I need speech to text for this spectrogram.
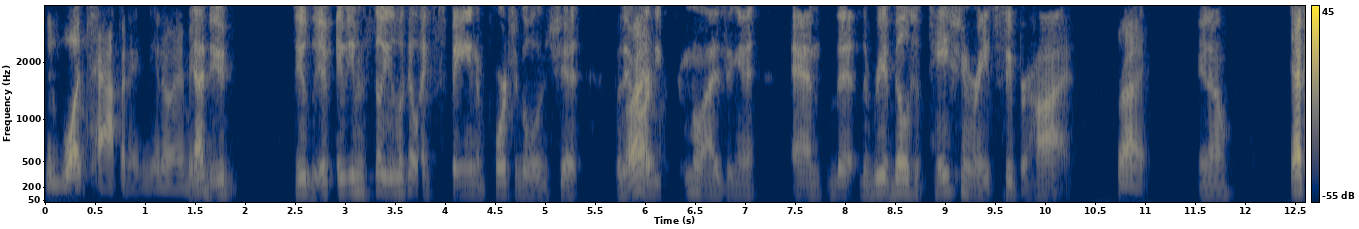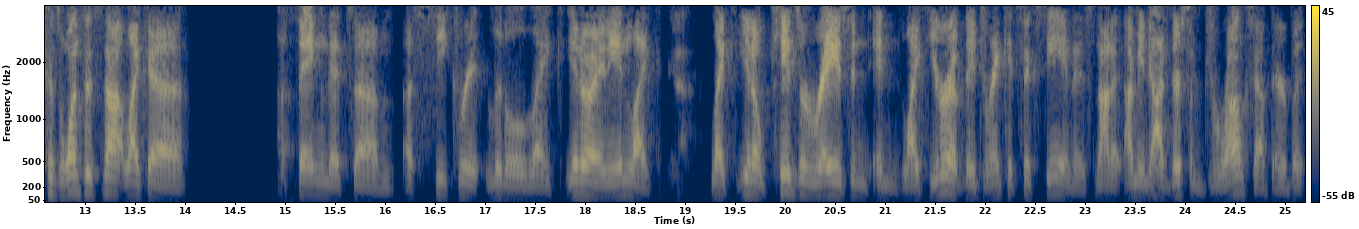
than what's happening. You know what I mean? yeah, dude. Dude, if, if even still, you look at like Spain and Portugal and shit, where they're Right. already criminalizing it, and the the rehabilitation rate's super high. Right. You know, Yeah, because once it's not like a a thing that's um a secret little like you know what I mean like Yeah. like you know kids are raised in in like Europe they drink at sixteen it's not a, I mean uh, there's some drunks out there but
